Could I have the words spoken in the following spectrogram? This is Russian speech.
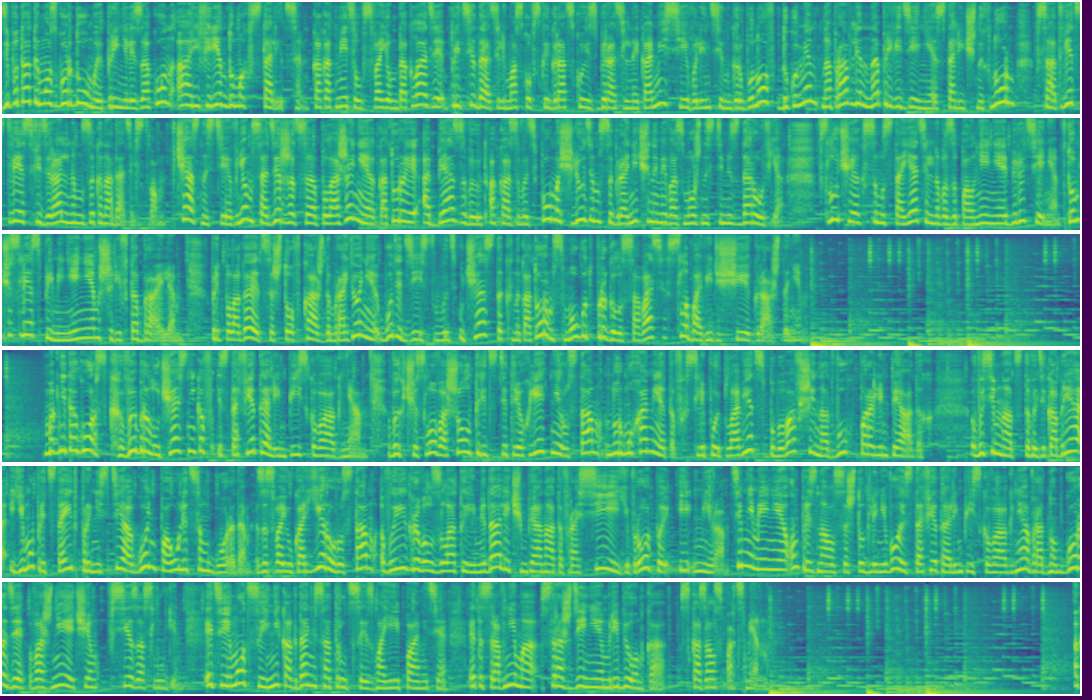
Депутаты Мосгордумы приняли закон о референдумах в столице. Как отметил в своем докладе председатель Московской городской избирательной комиссии Валентин Горбунов, документ направлен на приведение столичных норм в соответствие с федеральным законодательством. В частности, в нем содержатся положения, которые обязывают оказывать помощь людям с ограниченными возможностями здоровья в случаях самостоятельного заполнения бюллетеня, в том числе с применением шрифта Брайля. Предполагается, что в каждом районе будет действовать участок, на котором смогут проголосовать слабовидящие граждане. Магнитогорск выбрал участников эстафеты Олимпийского огня. В их число вошел 33-летний Рустам Нурмухаметов, слепой пловец, побывавший на двух паралимпиадах. 18 декабря ему предстоит пронести огонь по улицам города. За свою карьеру Рустам выигрывал золотые медали чемпионатов России, Европы и мира. Тем не менее, он признался, что для него эстафета Олимпийского огня в родном городе важнее, чем все заслуги. Эти эмоции никогда не сотрутся из моей памяти. Это сравнимо с рождением ребенка, сказал спортсмен.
